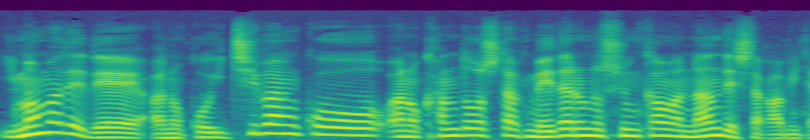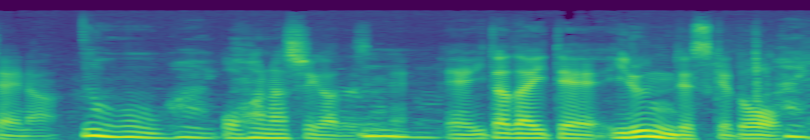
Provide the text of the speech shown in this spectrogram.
今までであのこう一番こうあの感動したメダルの瞬間は何でしたか？みたいなお話がですね、うんえーいただいているんですけど、はい。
